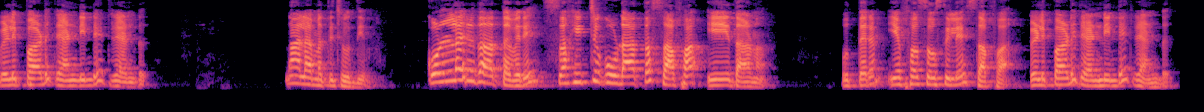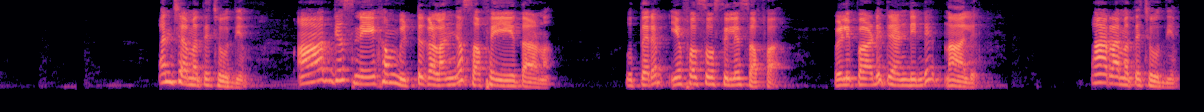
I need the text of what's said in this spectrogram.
വെളിപ്പാട് രണ്ടിന്റെ രണ്ട്. നാലാമത്തെ ചോദ്യം. കൊള്ളരുതാത്തവരെ സഹിച്ചുകൂടാത്ത സഭ ഏതാണ്? ഉത്തരം എഫസോസിലെ സഭ. വെളിപ്പാട് രണ്ടിന്റെ രണ്ട്. അഞ്ചാമത്തെ ചോദ്യം. ആദ്യ സ്നേഹം വിട്ടുകളഞ്ഞ സഭ ഏതാണ്? ഉത്തരം എഫ് എസ് ഒസിലെ സഭ. വെളിപ്പാട് രണ്ടിന്റെ നാല്. ആറാമത്തെ ചോദ്യം.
